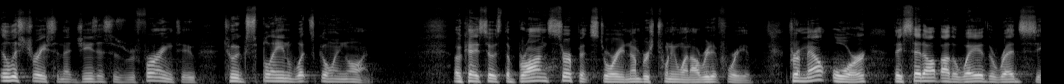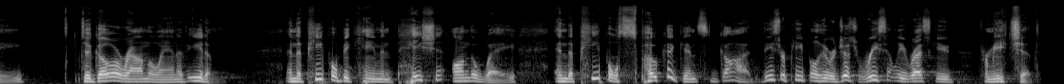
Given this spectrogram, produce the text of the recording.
illustration that Jesus is referring to to explain what's going on. Okay, so it's the bronze serpent story in Numbers 21. I'll read it for you. From Mount Hor, they set out by the way of the Red Sea to go around the land of Edom. And the people became impatient on the way, and the people spoke against God. These are people who were just recently rescued from Egypt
